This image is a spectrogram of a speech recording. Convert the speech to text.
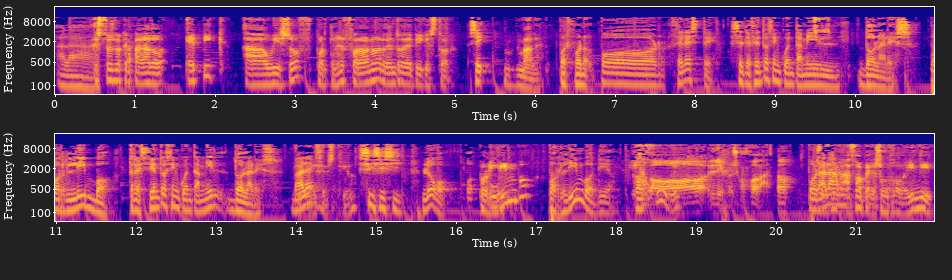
a la... Esto es lo que ha pagado Epic a Ubisoft por tener For Honor dentro de Epic Store. Sí, Vale. por, For- por Celeste, 750 mil dólares. Por Limbo, 350 mil dólares. ¿Vale? ¿Qué dices, tío? Sí, sí, sí. Luego, ¿Por Limbo? Por Limbo, tío. Por, No, Limbo es un juegazo. por es un Alan, juegazo, pero es un juego indie.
